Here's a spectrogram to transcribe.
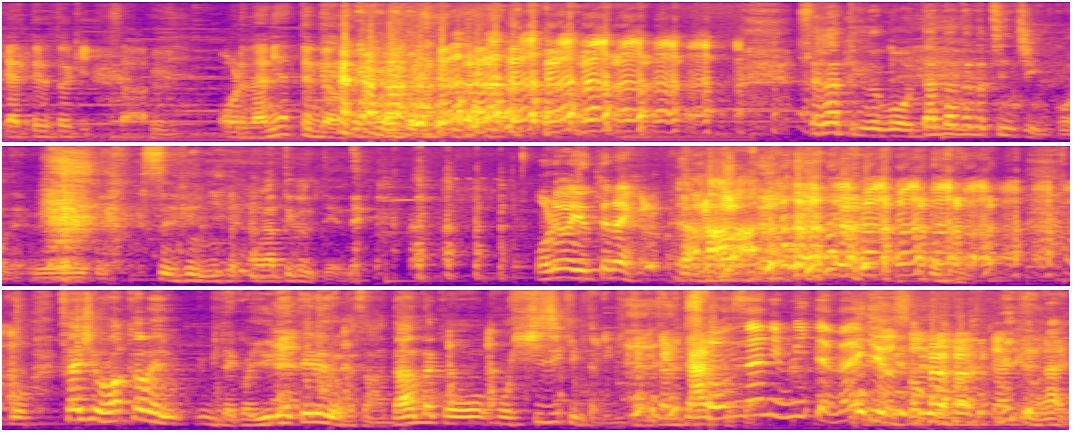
やってる時ってさ、俺何やってんだろうって。下がってくるとこうだんだんだんだんチンチンがこうね上って水面に上がってくるっていうね俺は言ってないからこ う最初わかめみたいにこう揺れてるのがさだんだんこうこうひじきみたいにビタビタビタってそんなに見てないよそこばっかり見てない。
